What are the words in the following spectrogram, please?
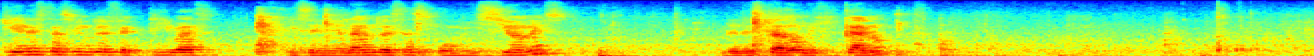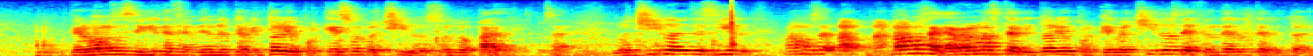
¿Quién está haciendo efectivas y señalando esas omisiones del Estado mexicano? Pero vamos a seguir defendiendo el territorio, porque eso es lo chido, eso es lo padre. O sea, lo chido es decir, vamos a, vamos a agarrar más territorio, porque lo chido es defender el territorio.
